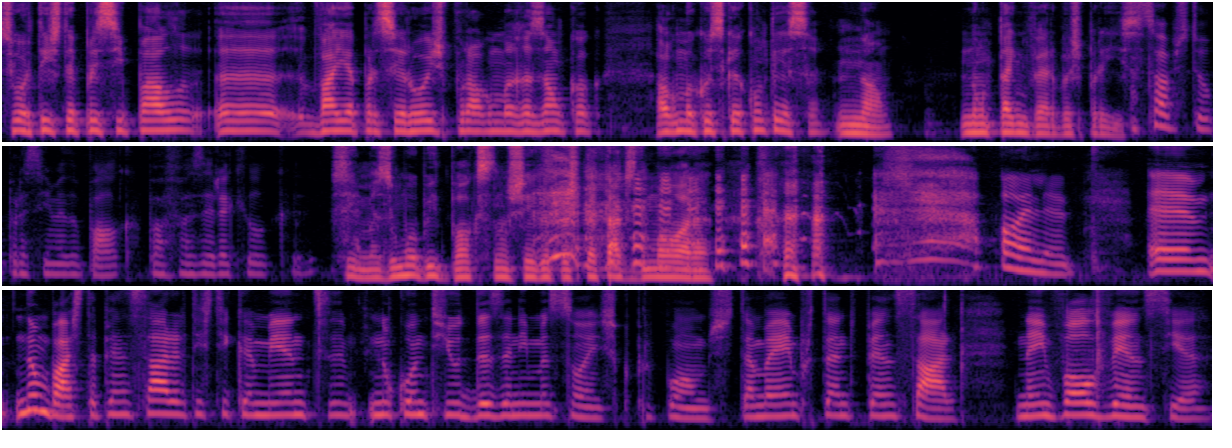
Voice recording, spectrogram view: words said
se o artista principal ah, vai aparecer hoje por alguma razão, alguma coisa que aconteça. Não. Não tenho verbas para isso. Sobes tu para cima do palco para fazer aquilo que. Sim, mas o meu beatbox não chega para espetáculos de uma hora. Olha, hum, não basta pensar artisticamente no conteúdo das animações que propomos. Também é importante pensar na envolvência,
